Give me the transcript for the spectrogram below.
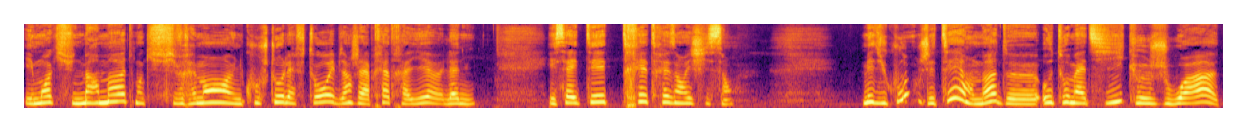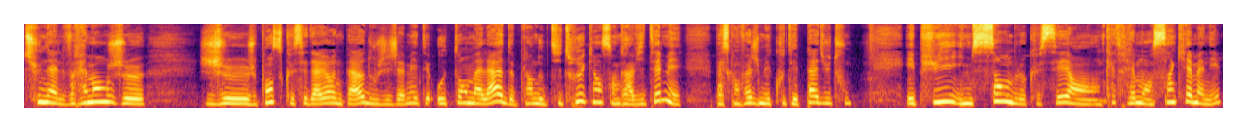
Et moi qui suis une marmotte, moi qui suis vraiment une couche tôt, lève tôt, eh bien j'ai appris à travailler la nuit. Et ça a été très très enrichissant. Mais du coup, j'étais en mode euh, automatique, joie, tunnel. Vraiment, je, je, pense que c'est d'ailleurs une période où j'ai jamais été autant malade, plein de petits trucs, hein, sans gravité, mais parce qu'en fait, je m'écoutais pas du tout. Et puis, il me semble que c'est en quatrième ou en cinquième année,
